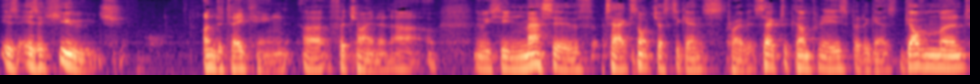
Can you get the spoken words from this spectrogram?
is, is a huge undertaking uh, for China now. We've seen massive attacks, not just against private sector companies, but against government.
